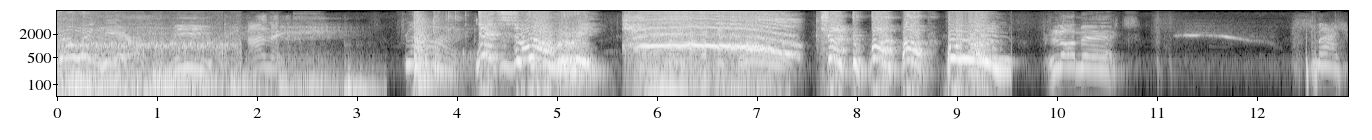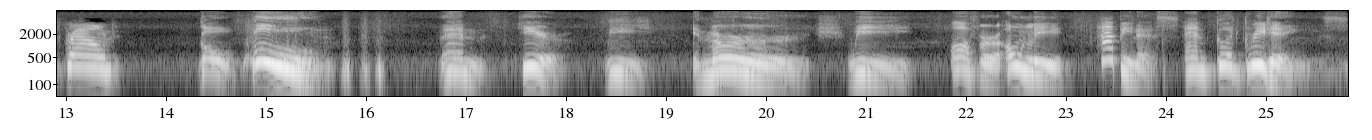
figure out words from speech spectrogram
doing here? Me, Alex. Fly. This is a robbery! Shut the fuck up! Boom! Plummet. Smash ground. Go boom. Then here we emerge. We offer only happiness and good greetings.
